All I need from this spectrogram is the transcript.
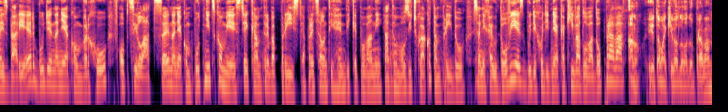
bez bariér bude na nejakom vrchu v obci Latce, na nejakom putnickom mieste, kam treba prísť a predsa len tí handicapovaní na tom vozičku, ako tam prídu? Sa nechajú doviesť, bude chodiť nejaká kývadlová doprava? Áno, je tam aj kývadlová doprava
